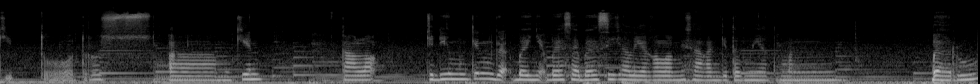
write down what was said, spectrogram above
gitu. Terus uh, mungkin kalau jadi mungkin nggak banyak bahasa basi kali ya kalau misalkan kita punya teman baru.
